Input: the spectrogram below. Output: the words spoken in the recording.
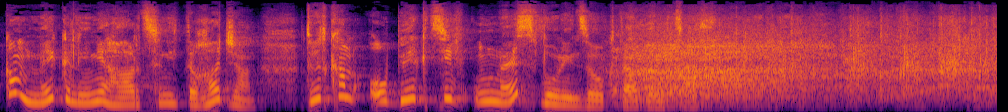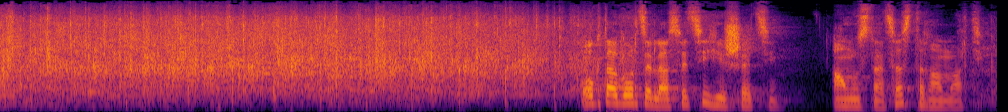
Կամ մեկը լինի հարցնի տղա ջան, դու այդքան օբյեկտիվ ունես, որ ինձ օգտագործես։ Օգտագործել ասեցի, հիշեցի։ Ամուսնացած տղամարդիկ։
